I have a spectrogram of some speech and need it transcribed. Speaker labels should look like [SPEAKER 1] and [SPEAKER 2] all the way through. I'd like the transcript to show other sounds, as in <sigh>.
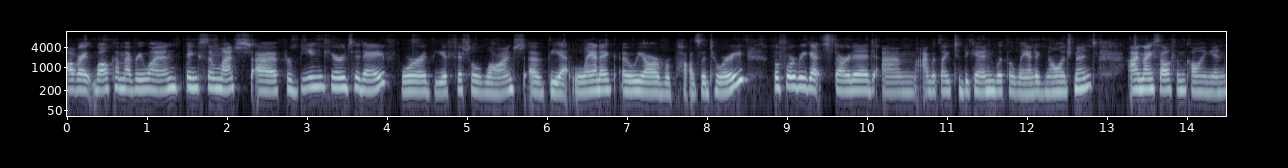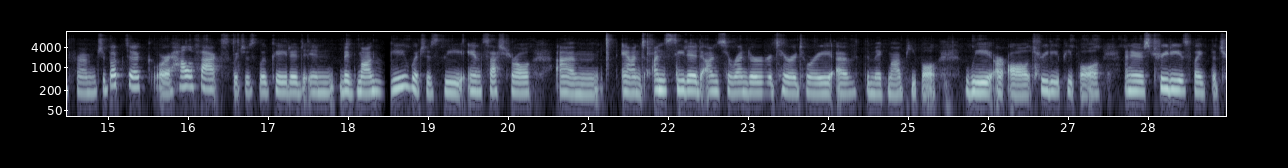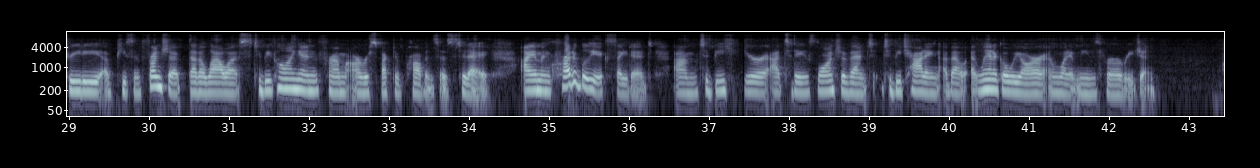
[SPEAKER 1] All right, welcome everyone. Thanks so much uh, for being here today for the official launch of the Atlantic OER repository. Before we get started, um, I would like to begin with a land acknowledgement. I myself am calling in from Kjipuktuk or Halifax, which is located in Mi'kma'ki, which is the ancestral um, and unceded, unsurrendered territory of the Mi'kmaq people. We are all treaty people, and it is treaties like the Treaty of Peace and Friendship that allow us to be calling in from our respective provinces today. I am incredibly excited um, to be here at today's launch event to be chatting about Atlantic OER and what it means for our region.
